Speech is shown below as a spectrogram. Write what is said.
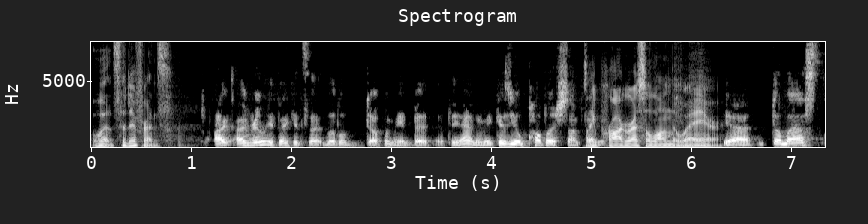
What's the difference? I, I really think it's that little dopamine bit at the end. I mean, because you'll publish something. Like progress along the way, or yeah. The last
